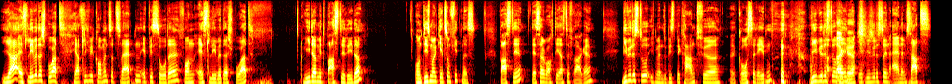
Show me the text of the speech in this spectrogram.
Ja, es lebe der Sport. Herzlich willkommen zur zweiten Episode von Es lebe der Sport. Wieder mit Basti Rieder. Und diesmal geht es um Fitness. Basti, deshalb auch die erste Frage. Wie würdest du, ich meine, du bist bekannt für äh, große Reden, wie, würdest du in, wie würdest du in einem Satz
